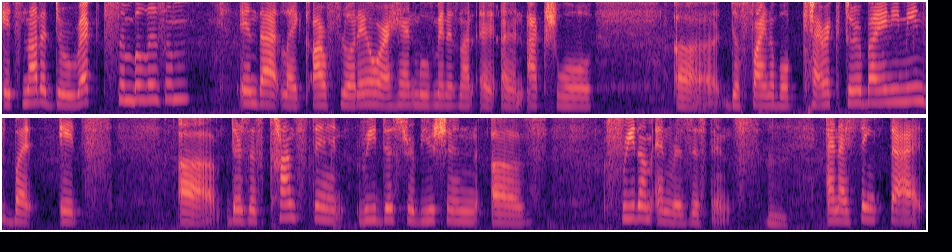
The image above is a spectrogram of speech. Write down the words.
It's not a direct symbolism, in that like our floreo, or our hand movement, is not a, an actual uh, definable character by any means, but it's uh, there's this constant redistribution of freedom and resistance. And I think that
